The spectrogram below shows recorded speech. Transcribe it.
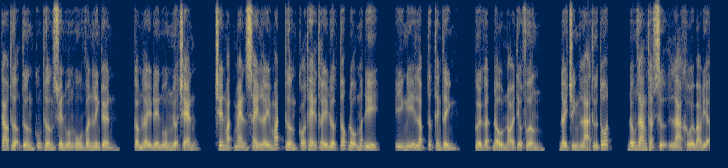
Cao thượng tướng cũng thường xuyên uống u vân linh tuyển, cầm lấy đến uống nửa chén, trên mặt men say lấy mắt thường có thể thấy được tốc độ mất đi, ý nghĩ lập tức thanh tỉnh, cười gật đầu nói tiểu phương, đây chính là thứ tốt, đông giang thật sự là khối bảo địa,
